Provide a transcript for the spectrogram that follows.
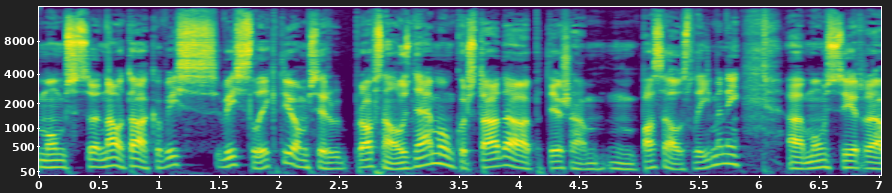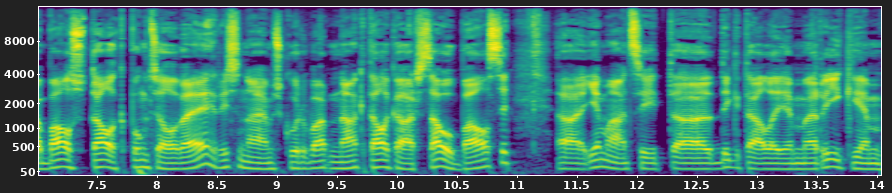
mums nav tā, ka viss, viss slikti, jo mums ir profesionāli uzņēmumi, kur strādā patiešām mm, pasaules līmenī. Uh, mums ir balsu talka.lv risinājums, kur var nākt talkā ar savu balsi. Uh, iemācīt uh, digitālajiem rīkiem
